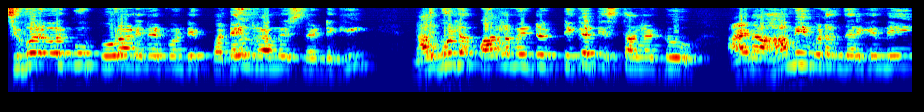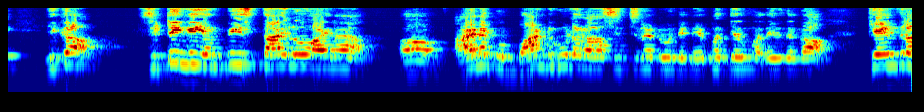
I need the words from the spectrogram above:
చివరి వరకు పోరాడినటువంటి పటేల్ రమేష్ రెడ్డికి నల్గొండ పార్లమెంటు టికెట్ ఇస్తానంటూ ఆయన హామీ ఇవ్వడం జరిగింది. ఇక సిట్టింగ్ ఎంపీ స్థాయిలో ఆయన ఆయనకు బాండ్ కూడా రాసించినటువంటి నేపథ్యం అదేవిధంగా కేంద్ర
